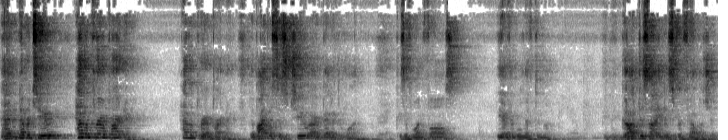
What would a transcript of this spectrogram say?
And number two, have a prayer partner. Have a prayer partner. The Bible says two are better than one. Because if one falls, the other will lift him up. Amen. God designed us for fellowship.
